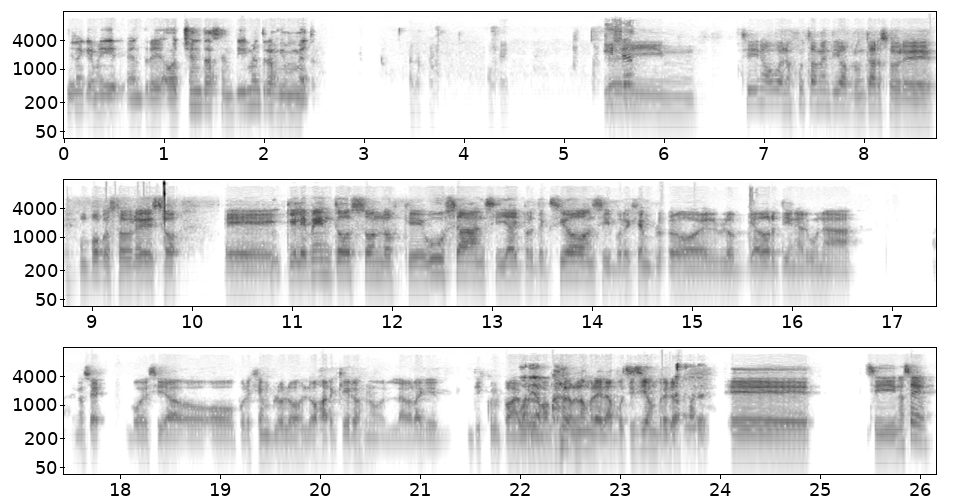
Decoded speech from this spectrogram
tiene que medir entre 80 centímetros y un metro. Perfecto. Ok. ¿Y sí, no, bueno, justamente iba a preguntar sobre un poco sobre eso. Eh, ¿Qué elementos son los que usan? Si hay protección, si por ejemplo el bloqueador tiene alguna, no sé, vos decías, o, por ejemplo los, los, arqueros, no, la verdad que disculpame, no me acuerdo el nombre de la posición, pero eh, si, no sé,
